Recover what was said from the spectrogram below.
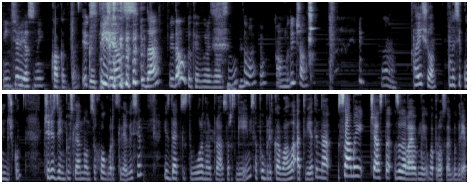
интересный, как это, experience, да? Видала, как я выразилась? Ну, давай, англичанка. А еще, на секундочку, через день после анонса Hogwarts Legacy издательство Warner Bros. Games опубликовало ответы на самые часто задаваемые вопросы об игре.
